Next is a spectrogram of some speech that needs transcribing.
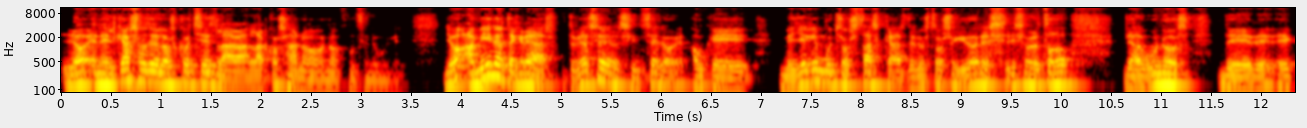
en el caso de los coches, la, cosa no, no funciona muy bien. Yo, a mí no te creas, te voy a ser sincero, ¿eh? aunque me lleguen muchos zascas de nuestros seguidores y sobre todo de algunos de,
